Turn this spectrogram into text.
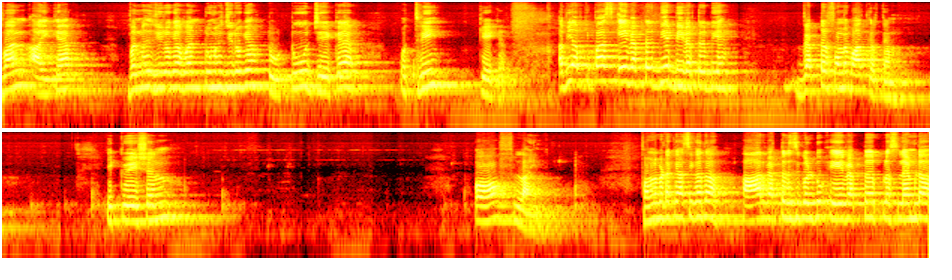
वन आई कैप वन में से ज़ीरो गया. वन टू में से ज़ीरो गया. टू टू जे कैप और थ्री के कैप अभी आपके पास ए वेक्टर भी है बी वेक्टर भी है. वेक्टर फॉर्म में बात करते हैं हम. इक्वेशन ऑफ़ लाइन फॉर्मूला बेटा क्या सीखा था? R vector is equal to A vector plus lambda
